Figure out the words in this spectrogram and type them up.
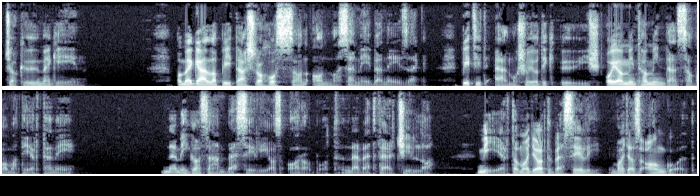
csak ő meg én. A megállapításra hosszan Anna szemébe nézek. Picit elmosolyodik ő is, olyan, mintha minden szavamat értené. Nem igazán beszéli az arabot, nevet fel Csilla. Miért a magyart beszéli, vagy az angolt?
